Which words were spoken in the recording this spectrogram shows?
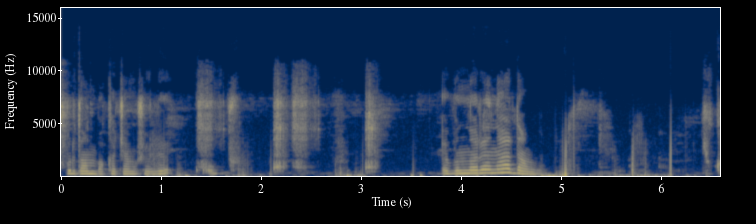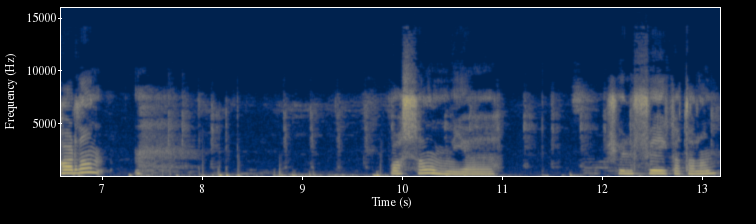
İşte buradan bakacağım şöyle. Hop. E bunları nereden bu? Yukarıdan basalım mı ya? Şöyle fake atalım.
